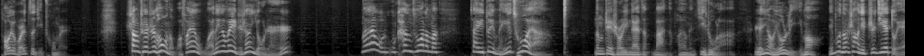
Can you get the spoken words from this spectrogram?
头一回自己出门。上车之后呢，我发现我那个位置上有人儿。哎，我我看错了吗？再一对，没错呀。那么这时候应该怎么办呢？朋友们记住了啊！人要有礼貌，你不能上去直接怼。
